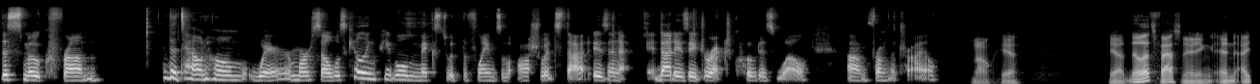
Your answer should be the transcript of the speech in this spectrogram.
the smoke from the townhome where Marcel was killing people mixed with the flames of Auschwitz. That is an that is a direct quote as well um, from the trial. Wow. Yeah. Yeah. No, that's fascinating, and I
